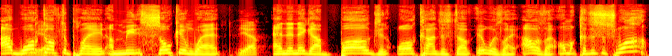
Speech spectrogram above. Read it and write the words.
I walked Oh, yeah. off the plane, immediately soaking wet. Yep. And then they got bugs and all kinds of stuff. It was like I was like, oh my, because it's a swamp.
